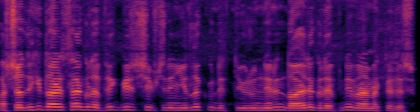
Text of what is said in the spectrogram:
Aşağıdaki dairesel grafik bir çiftçinin yıllık ürettiği ürünlerin daire grafiğini vermektedir.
